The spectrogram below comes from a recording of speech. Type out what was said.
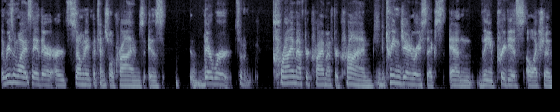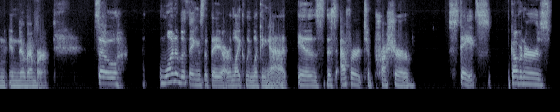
the reason why I say there are so many potential crimes is there were sort of crime after crime after crime between January 6th and the previous election in November. So, one of the things that they are likely looking at is this effort to pressure states, governors,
